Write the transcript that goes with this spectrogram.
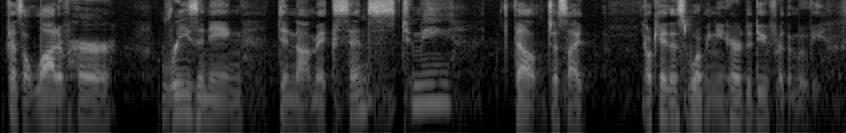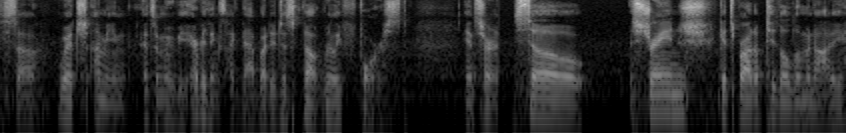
because a lot of her reasoning did not make sense to me. Felt just like, okay, this is what we need her to do for the movie. So, which I mean, it's a movie, everything's like that, but it just felt really forced in certain. So, Strange gets brought up to the Illuminati.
